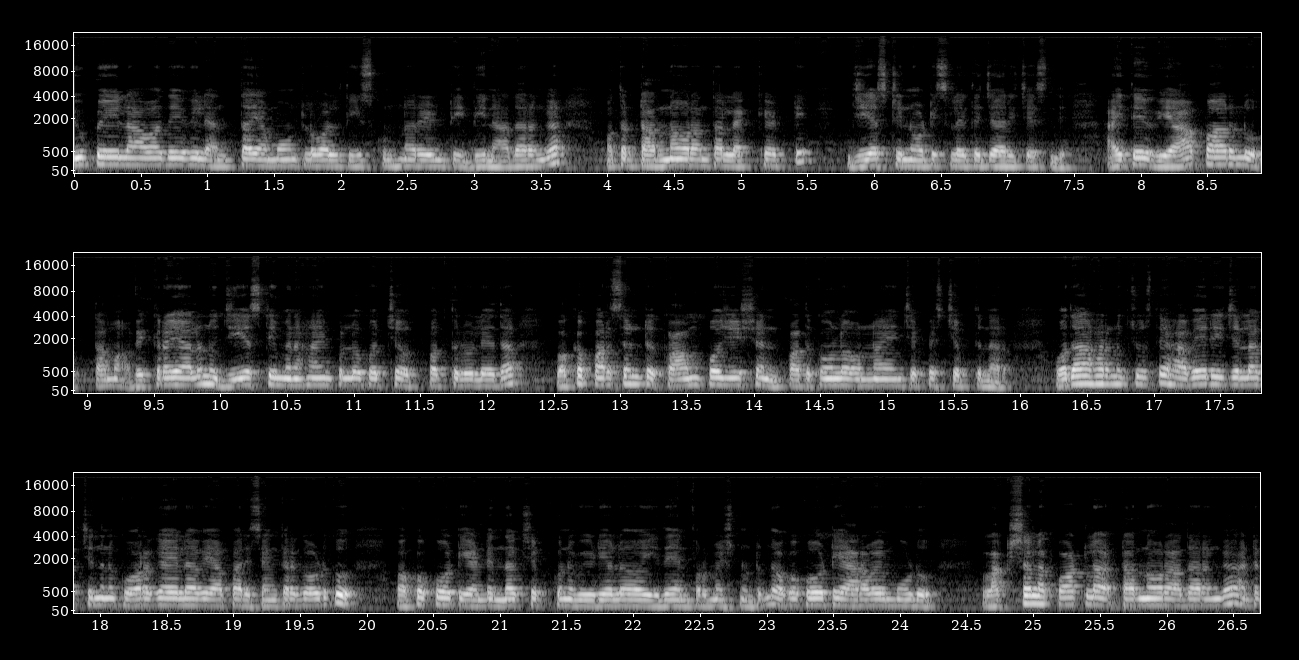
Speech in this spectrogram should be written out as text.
యూపీఐ లావాదేవీలు ఎంత అమౌంట్లు వాళ్ళు తీసుకుంటున్నారు ఏంటి దీని ఆధారంగా మొత్తం టర్న్ ఓవర్ అంతా లెక్కెట్టి జిఎస్టీ నోటీసులు అయితే జారీ చేసింది. అయితే వ్యాపారులు తమ విక్రయాలను జీఎస్టీ మినహాయింపుల్లోకి వచ్చే ఉత్పత్తులు లేదా ఒక పర్సెంట్ కాంపోజిషన్ పథకంలో ఉన్నాయని చెప్పేసి చెప్తున్నారు. ఉదాహరణకు చూస్తే హవేరీ జిల్లాకు చెందిన కూరగాయల వ్యాపారి శంకర్ గౌడ్కు ఒక కోటి అంటే ఇందాక చెప్పుకున్న వీడియోలో ఇదే ఇన్ఫర్మేషన్ ఉంటుంది. ఒక కోటి అరవై మూడు లక్షల కోట్ల టర్న్ ఆధారంగా అంటే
